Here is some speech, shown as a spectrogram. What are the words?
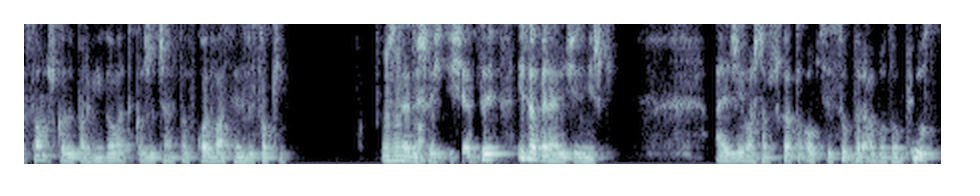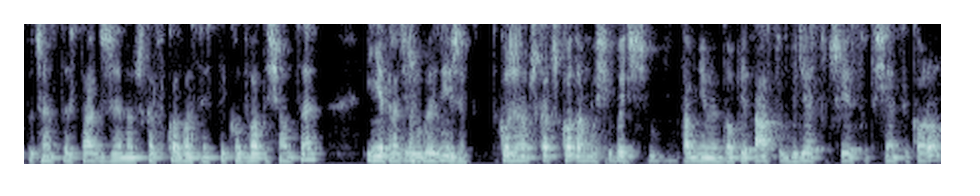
są szkody parkingowe, tylko że często wkład własny jest wysoki. 4-6 mhm, tysięcy i zabierają ci zniżki. A jeżeli masz na przykład opcję super albo to plus, to często jest tak, że na przykład wkład własny jest tylko 2000 i nie tracisz w ogóle zniżek. Tylko, że na przykład szkoda musi być tam, nie wiem, do 15, 20, 30 tysięcy koron,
